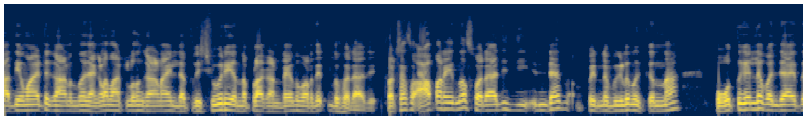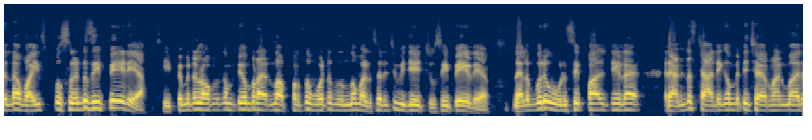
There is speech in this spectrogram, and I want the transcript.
ആദ്യമായിട്ട് കാണുന്നത് ഞങ്ങളുടെ നാട്ടിലൊന്നും കാണാനില്ല. തൃശ്ശൂർ എന്നപ്പോഴാണ് കണ്ടതെന്ന് പറഞ്ഞിട്ടുണ്ട് സ്വരാജ്. പക്ഷെ ആ പറയുന്ന ജിന്റെ പിന്നെ വീട് നിൽക്കുന്ന പോത്തുകല്ല് പഞ്ചായത്തിന്റെ വൈസ് പ്രസിഡന്റ് സി പി ഐയുടെയാണ് സി പി എമ്മിന്റെ ലോക്കൽ കമ്മിറ്റി മെമ്പർ ആയിരുന്നു. അപ്പുറത്ത് പോയിട്ട് നിന്ന് മത്സരിച്ച് വിജയിച്ചു സി പി ഐയുടെയാണ് നിലമ്പൂർ മുനിസിപ്പാലിറ്റിയുടെ രണ്ട് സ്റ്റാൻഡിംഗ് കമ്മിറ്റി ചെയർമാൻമാർ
